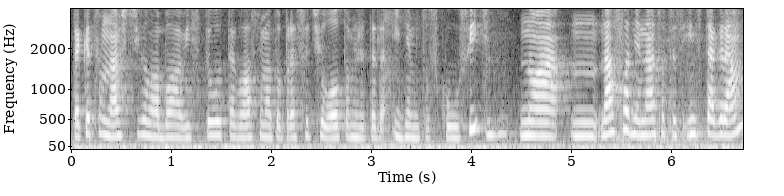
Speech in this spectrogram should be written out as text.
Tak keď som navštívila Boavistu, tak vlastne ma to presvedčilo o tom, že teda idem to skúsiť. Mm-hmm. No a m, následne na to cez Instagram,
